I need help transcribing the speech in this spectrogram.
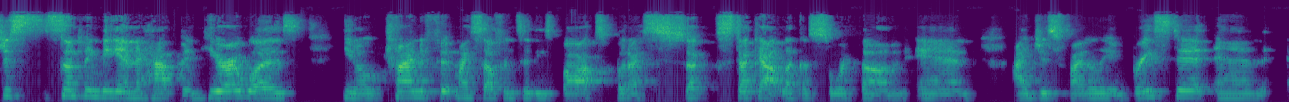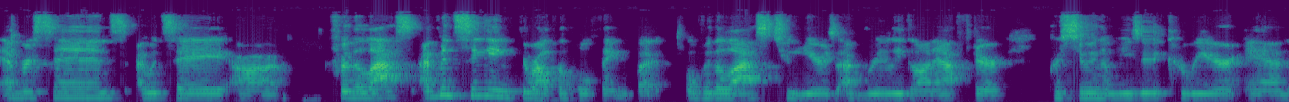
just something began to happen. Here I was you know trying to fit myself into these boxes but I stuck stuck out like a sore thumb. And I just finally embraced it. And ever since I would say uh, for the last i've been singing throughout the whole thing but over the last two years i've really gone after pursuing a music career and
